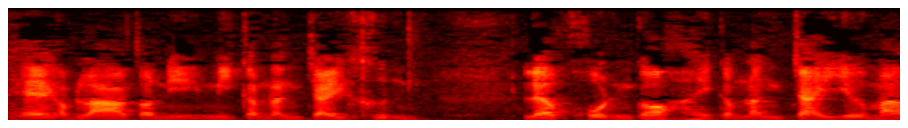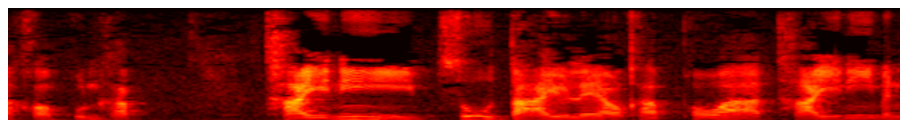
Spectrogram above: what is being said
แท้กับลาวตอนนี้มีกำลังใจขึ้น แล้วคนก็ให้กำลังใจเยอะมากขอบคุณครับ ไทยนี่สู้ตายอยู่แล้วครับ เพราะว่าไทยนี่มัน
